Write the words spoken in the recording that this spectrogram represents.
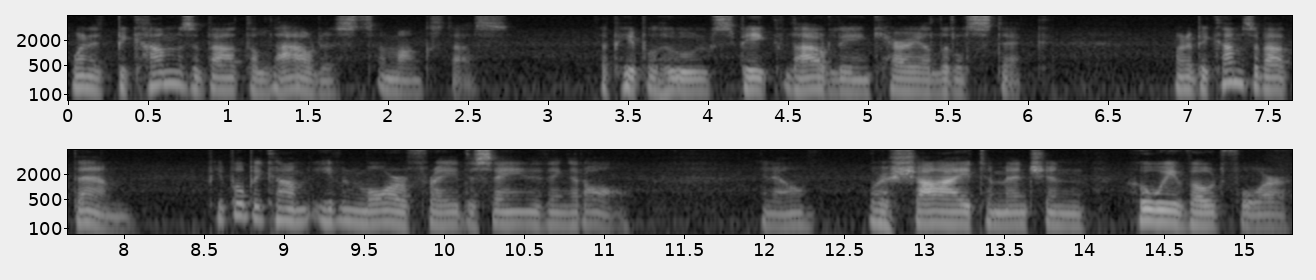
when it becomes about the loudest amongst us, the people who speak loudly and carry a little stick, when it becomes about them, people become even more afraid to say anything at all. You know, we're shy to mention who we vote for.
